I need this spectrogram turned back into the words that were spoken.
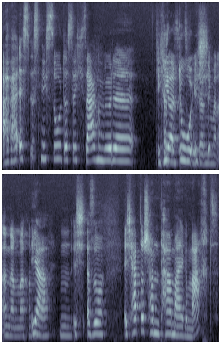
aber es ist nicht so, dass ich sagen würde, ich kann hier das du, ich an jemand anderem machen. ja, ich, also ich habe das schon ein paar Mal gemacht.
